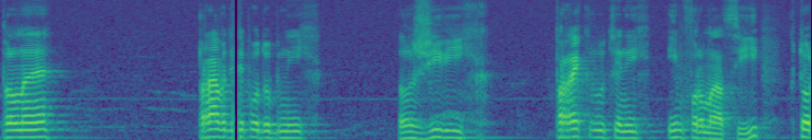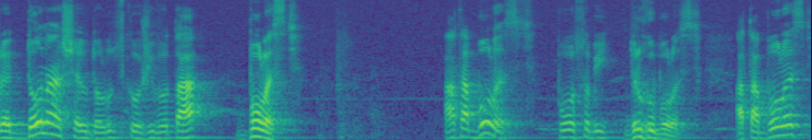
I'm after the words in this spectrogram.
plné pravdepodobných, lživých, prekrútených informácií, ktoré donášajú do ľudského života bolesť. A tá bolesť pôsobí druhú bolesť. A tá bolesť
